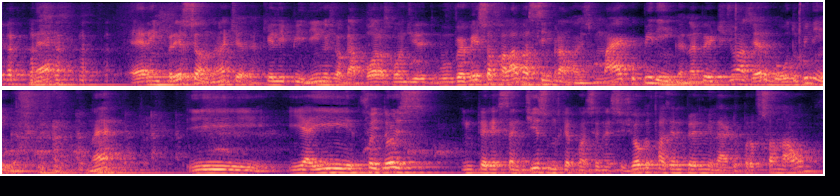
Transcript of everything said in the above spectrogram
né? Era impressionante aquele Piringa jogar bola com direito. O Vermelho só falava assim para nós: marca o Piringa, nós perdi de 1 a 0 gol do Piringa, né? E, e aí foi dois interessantíssimos que aconteceu nesse jogo, fazendo preliminar do profissional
